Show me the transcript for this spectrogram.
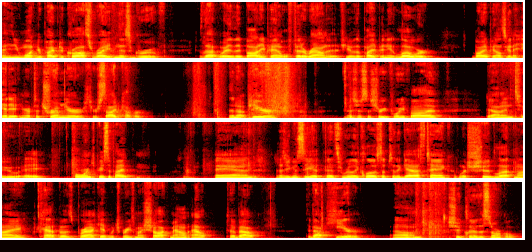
And you want your pipe to cross right in this groove. Because that way the body panel will fit around it. If you have the pipe any lower, the body panel is going to hit it and you have to trim your, your side cover. Then up here, that's just a street 45 down into a four inch piece of pipe. And as you can see, it fits really close up to the gas tank, which should let my Catvos bracket, which brings my shock mount out to about, to about here, um, should clear the snorkel.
